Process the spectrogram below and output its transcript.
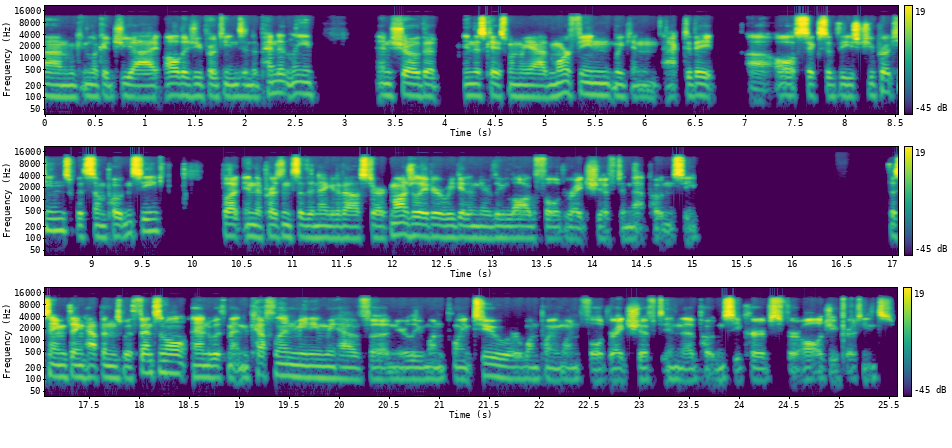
And we can look at GI, all the G proteins independently and show that in this case, when we add morphine, we can activate uh, all six of these G proteins with some potency. But in the presence of the negative allosteric modulator, we get a nearly log fold right shift in that potency. The same thing happens with fentanyl and with metenkephalin, meaning we have uh, nearly 1.2 or 1.1 fold right shift in the potency curves for all G proteins.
